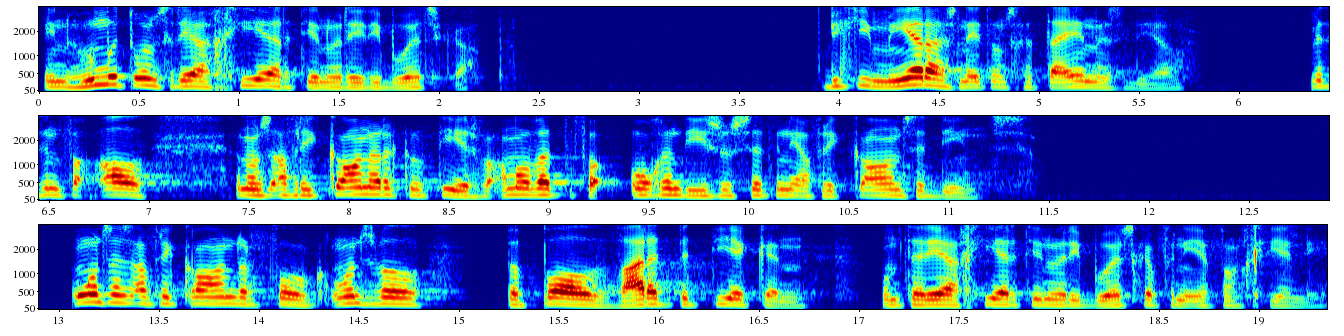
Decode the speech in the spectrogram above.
en hoe moet ons reageer teenoor hierdie boodskap? Bietjie meer as net ons getuienis deel. Weet en veral in ons Afrikaner kultuur, vir almal wat vanoggend hierso sit in die Afrikaanse diens. Ons as Afrikaner volk, ons wil bepaal wat dit beteken om te reageer teenoor die boodskap van die evangelie.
